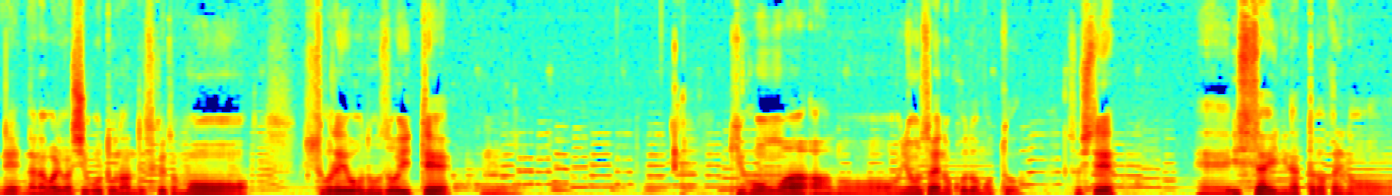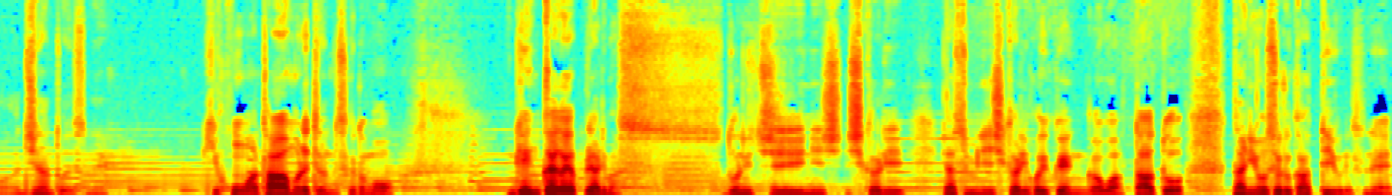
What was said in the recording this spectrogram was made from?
ね7割は仕事なんですけどもそれを除いて、うん、基本はあの4歳の子供とそして、え1歳になったばかりの次男とですね基本は戯れてるんですけども限界がやっぱりあります。土日にしかり休みにしかり保育園が終わった後何をするかっていうですね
